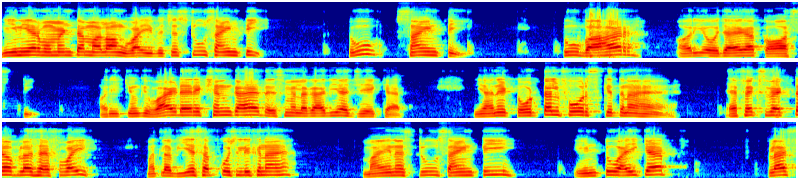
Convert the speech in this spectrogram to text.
Linear momentum along Y which is two sine T two sine T two बाहर और ये हो जाएगा कॉस टी और ये क्योंकि वाई डायरेक्शन का है तो इसमें लगा दिया जे कैप यानी टोटल फोर्स कितना है? F X vector plus F Y मतलब ये सब कुछ लिखना है। Minus two sine T into I cap plus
